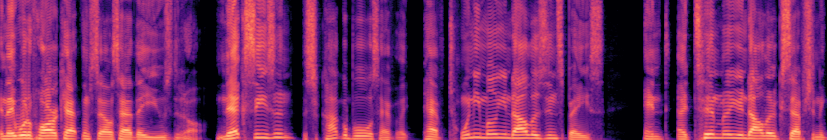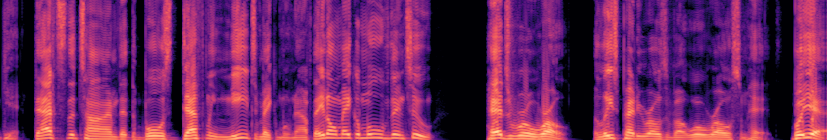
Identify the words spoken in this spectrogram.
And they would have hard capped themselves had they used it all. Next season, the Chicago Bulls have, have $20 million in space and a $10 million exception again. That's the time that the Bulls definitely need to make a move. Now, if they don't make a move, then too, heads will roll. At least Petty Roosevelt will roll some heads. But yeah,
